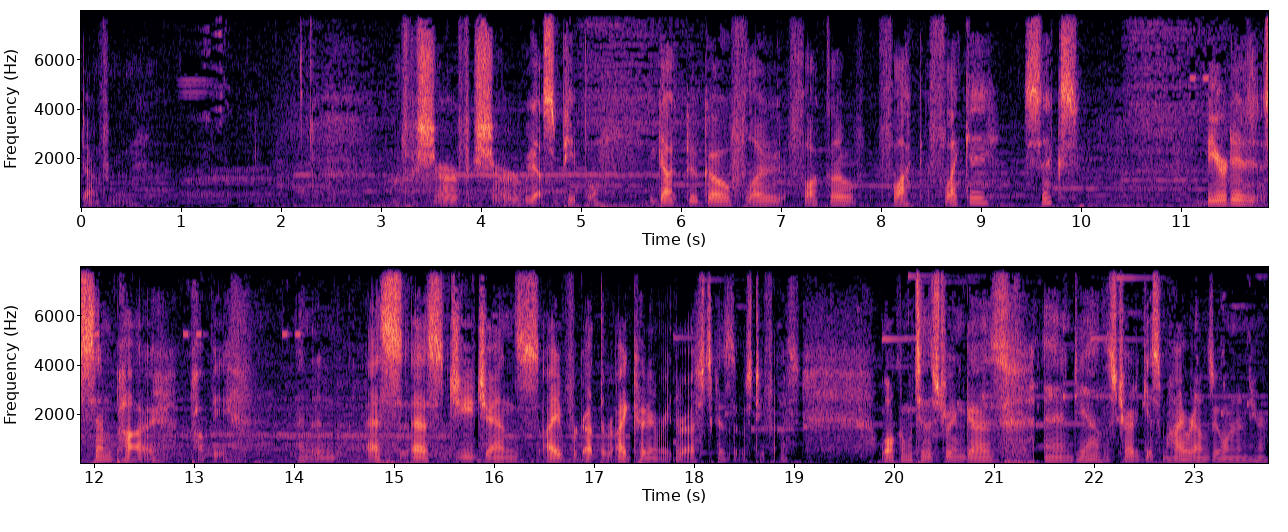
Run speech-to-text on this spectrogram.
Down for Moon. For sure, for sure. We got some people. We got Gugo, Flo, Flocko, Flack, Flecke, six. Bearded Senpai, Puppy, and then SSG Gens. I forgot the. I couldn't read the rest because it was too fast. Welcome to the stream, guys, and yeah, let's try to get some high rounds going in here.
